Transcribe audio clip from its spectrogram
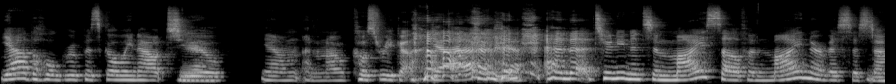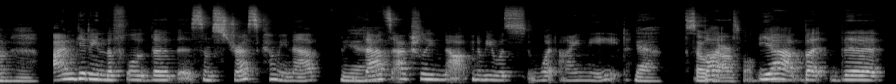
yeah, the whole group is going out to you know, I don't know, Costa Rica. Yeah. and, yeah. and uh, tuning into myself and my nervous system, mm-hmm. I'm getting the, the, the some stress coming up. Yeah. That's actually not going to be what's what I need. Yeah. So but, powerful. Yeah, yeah, but the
